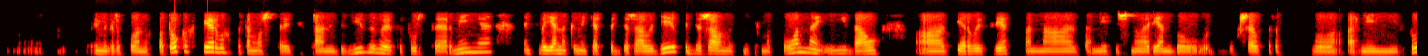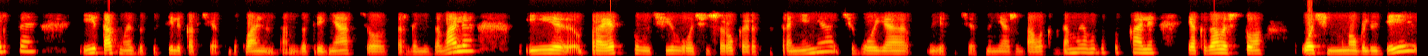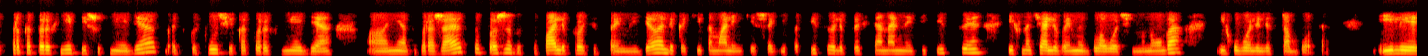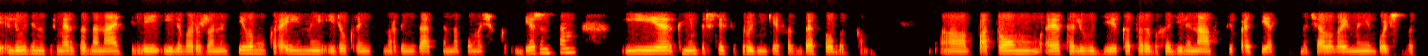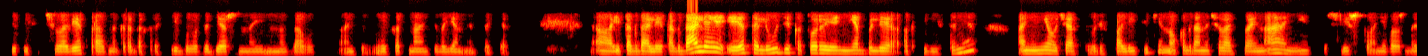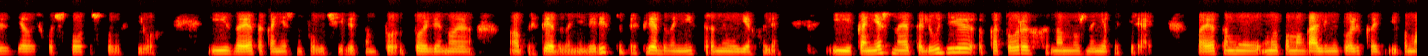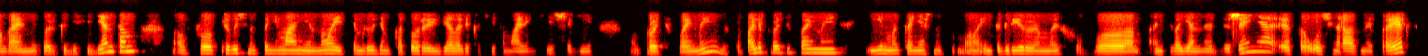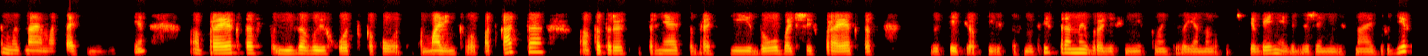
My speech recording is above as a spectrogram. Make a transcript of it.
иммиграционных потоках первых, потому что эти страны безвизовые, это Турция и Армения. Антивоенный комитет поддержал идею, поддержал нас информационно и дал э, первые средства на там, месячную аренду двух шелтеров в Армении и в Турции. И так мы запустили ковчег. Буквально там за три дня все организовали. И проект получил очень широкое распространение, чего я, если честно, не ожидала, когда мы его запускали. И оказалось, что очень много людей, про которых не пишут медиа, случаи которых в медиа а, не отображаются, тоже выступали против войны, делали какие-то маленькие шаги, подписывали профессиональные петиции. Их в начале войны было очень много, их уволили с работы. Или люди, например, задонатили или вооруженным силам Украины, или украинским организациям на помощь беженцам, и к ним пришли сотрудники ФСБ с обыском. А, потом это люди, которые выходили на акции протеста. С начала войны больше 20 тысяч человек в разных городах России было задержано именно за вот анти, выход на антивоенный протест. А, и так далее, и так далее. И это люди, которые не были активистами, они не участвовали в политике, но когда началась война, они сочли, что они должны сделать хоть что-то, что в их силах. И за это, конечно, получили там то, то или иное а, преследование или риски преследования, и страны уехали. И, конечно, это люди, которых нам нужно не потерять. Поэтому мы помогали не только и помогаем не только диссидентам в привычном понимании, но и тем людям, которые делали какие-то маленькие шаги против войны, выступали против войны. И мы, конечно, интегрируем их в антивоенное движение. Это очень разные проекты. Мы знаем о 170 проектов низовых от какого-то маленького подкаста, который распространяется в России, до больших проектов за сетью активистов внутри страны, вроде феминистского антивоенного сопротивления или движения «Весна» и других.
